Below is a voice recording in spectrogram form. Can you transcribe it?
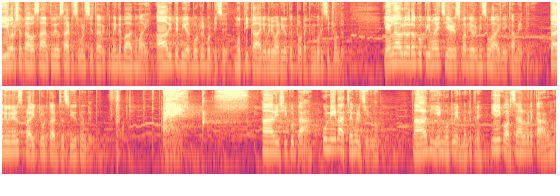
ഈ വർഷത്തെ അവസാനത്തെ ദിവസം അടിച്ചു പൊളിച്ച് തകർക്കുന്നതിന്റെ ഭാഗമായി ആദ്യത്തെ ബിയർ ബോട്ടിൽ പൊട്ടിച്ച് മുത്തി കാര്യപരിപാടികൾക്ക് തുടക്കം കുറിച്ചിട്ടുണ്ട്. എല്ലാവരും ഓരോ കുപ്പിയുമായി ചേഴ്സ് പറഞ്ഞ് ഒരുമിച്ച് വായിലേക്ക് അമഴ്ത്തി. തനുവിനൊരു സ്പ്രൈറ്റ് കൊടുത്ത് അഡ്ജസ്റ്റ് ചെയ്തിട്ടുണ്ട്. ആ ഋഷിക്കുട്ട ഉണ്ണിയുടെ അച്ഛൻ വിളിച്ചിരുന്നു. നാളെ ദിയെ ഇങ്ങോട്ട് വരുന്നുണ്ടത്രേ. ഇനി കുറച്ച് നാൾ ഇവിടെ കാണുന്നു.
